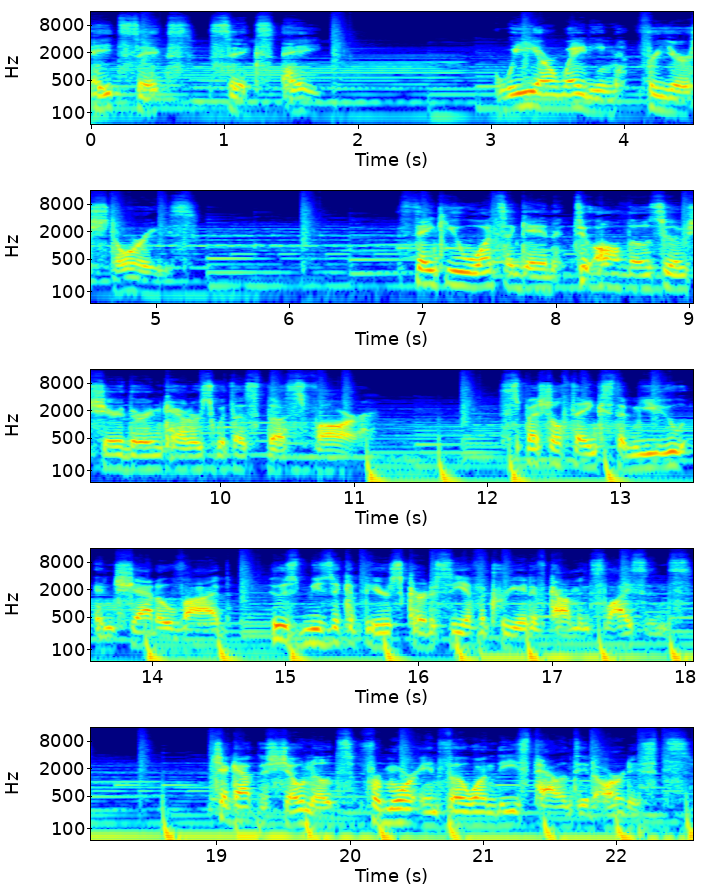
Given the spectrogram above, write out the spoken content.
8668. We are waiting for your stories. Thank you once again to all those who have shared their encounters with us thus far. Special thanks to Mew and Shadow Vibe, whose music appears courtesy of a Creative Commons license. Check out the show notes for more info on these talented artists.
